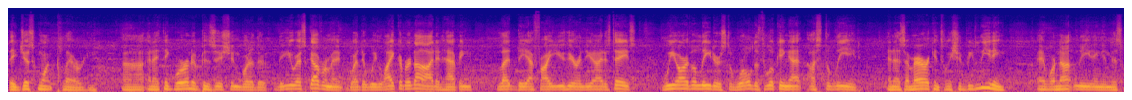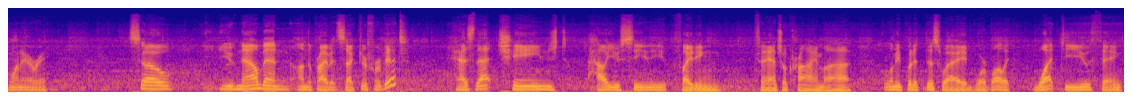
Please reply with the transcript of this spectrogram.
they just want clarity. Uh, and I think we're in a position where the, the U.S. government, whether we like it or not, and having led the FIU here in the United States, we are the leaders. The world is looking at us to lead. And as Americans, we should be leading. And we're not leading in this one area. So you've now been on the private sector for a bit. Has that changed how you see fighting financial crime? Uh, let me put it this way more broadly. What do you think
